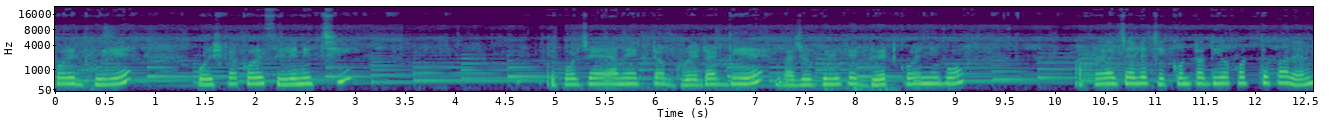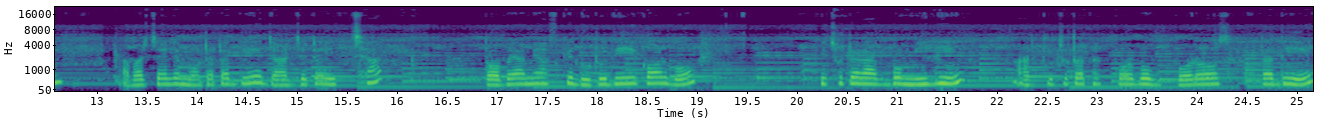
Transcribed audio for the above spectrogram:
করে ধুয়ে পরিষ্কার করে সিলে নিচ্ছি। এ পর্যায়ে আমি একটা গ্রেডার দিয়ে গাজরগুলোকে গ্রেড করে নিব। আপনারা চাইলে চিকনটা দিয়ে করতে পারেন, আবার চাইলে মোটাটা দিয়ে যার যেটা ইচ্ছা। তবে আমি আজকে দুটো দিয়েই করব। কিছুটা রাখব মিহি, আর কিছুটা করব বড়টা দিয়ে।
